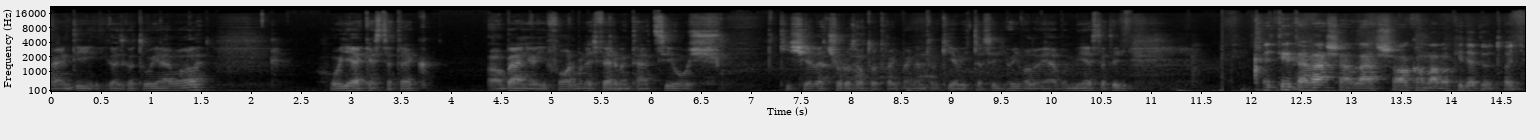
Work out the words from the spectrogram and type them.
R&D igazgatójával, hogy elkezdtetek a bányai farmon egy fermentációs kísérlet sorozatot, vagy meg nem tudom, kijavítasz, hogy, hogy valójában mi ez. Tehát, hogy... Egy tétel alkalmával kiderült, hogy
